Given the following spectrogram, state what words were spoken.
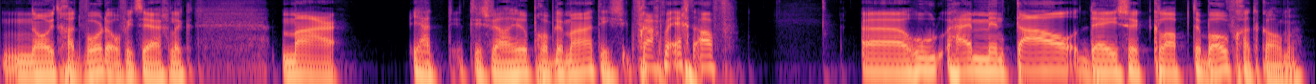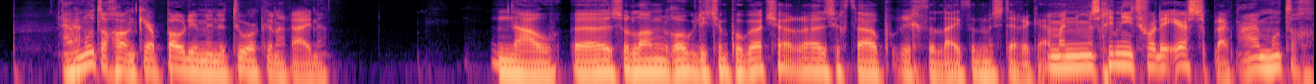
nooit gaat worden of iets dergelijks. Maar ja, het is wel heel problematisch. Ik vraag me echt af hoe hij mentaal deze klap te boven gaat komen. Hij moet toch gewoon een keer podium in de Tour kunnen rijden? Nou, uh, zolang Roglic en Pogacar uh, zich daarop richten, lijkt het me sterk. Ja, maar misschien niet voor de eerste plek, maar hij moet toch,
